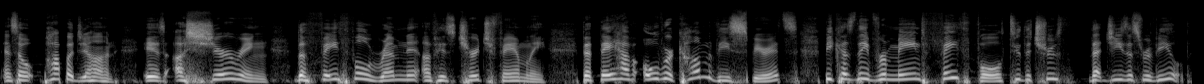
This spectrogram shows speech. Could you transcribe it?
And so Papa John is assuring the faithful remnant of his church family that they have overcome these spirits because they've remained faithful to the truth that Jesus revealed.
